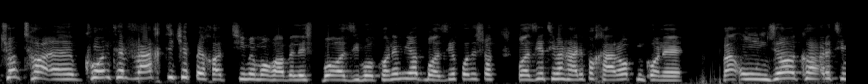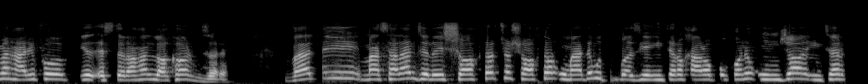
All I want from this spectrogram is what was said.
چون تا کنت وقتی که بخواد تیم مقابلش بازی بکنه میاد بازی خودش رو بازی تیم حریف رو خراب می‌کنه و اونجا کار تیم حریف رو استراحا لاکار می‌ذاره. ولی مثلا جلوی شاختار چون شاختار اومده بود بازی اینتر رو خراب بکنه اونجا اینتر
